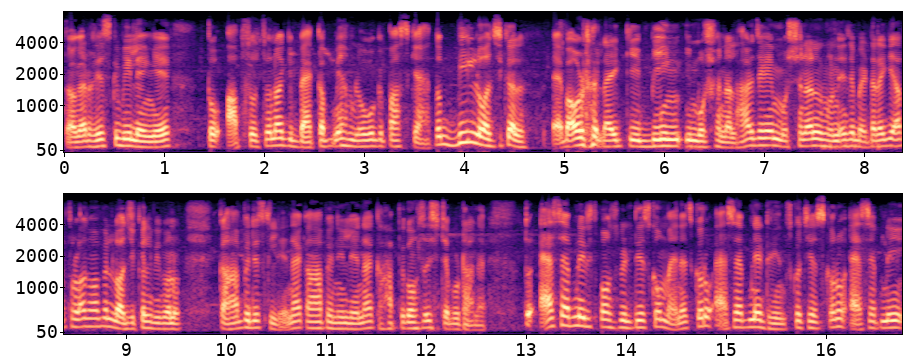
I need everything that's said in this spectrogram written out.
तो अगर रिस्क भी लेंगे तो आप सोचो ना कि बैकअप में हम लोगों के पास क्या है। तो बी लॉजिकल अबाउट लाइक कि बीइंग इमोशनल हर जगह इमोशनल होने से बेटर है कि आप थोड़ा सा वहाँ पे लॉजिकल भी बनो। कहाँ पे रिस्क लेना है, कहाँ पे नहीं लेना है, कहाँ पे कौन सा स्टेप उठाना है। तो ऐसे अपनी रिस्पॉन्सिबिलिटीज़ को मैनेज करो, ऐसे अपने ड्रीम्स को चेस करो, ऐसे अपनी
